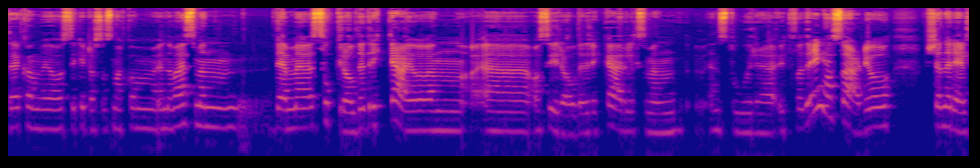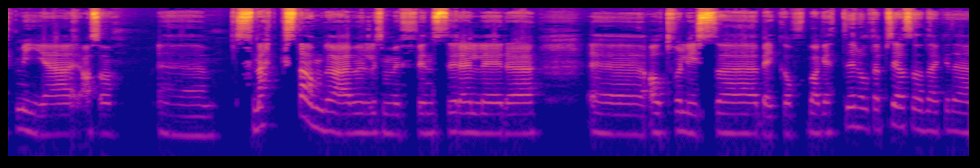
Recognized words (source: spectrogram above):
det kan vi jo sikkert også snakke om underveis. Men det med sukkerholdig drikke en, eh, og syreholdig drikke er liksom en, en, stor eh, utfordring. Og så er det jo generelt mye altså, eh, snacks, da, om du er liksom muffinser eller eh, altfor lyse bake-off-bagetter, holdt jeg på å si. Altså, det er ikke det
